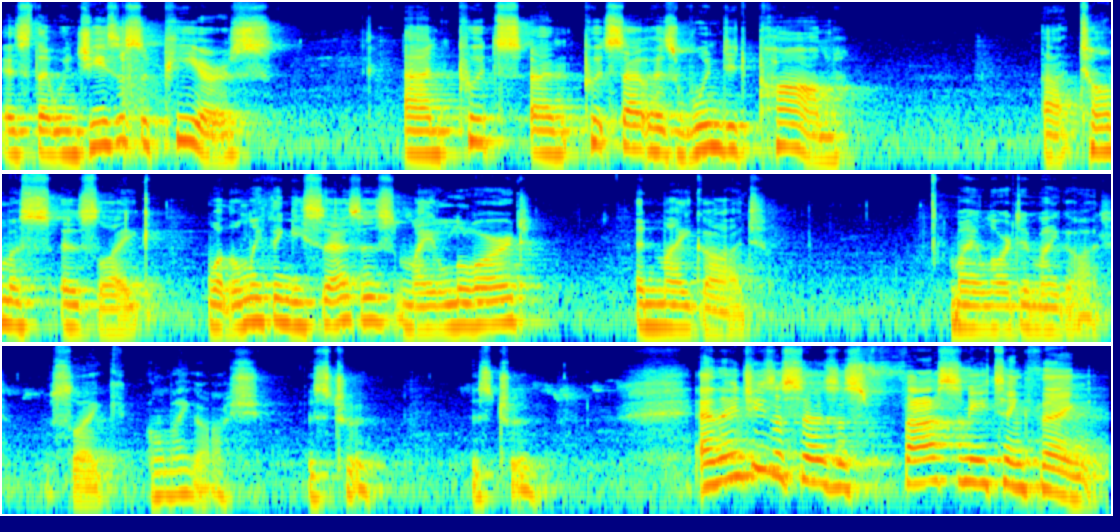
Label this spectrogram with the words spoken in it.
is that when Jesus appears and puts, and puts out his wounded palm, uh, Thomas is like, well, the only thing he says is, My Lord and my God. My Lord and my God. It's like, oh my gosh, it's true. It's true. And then Jesus says this fascinating thing.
